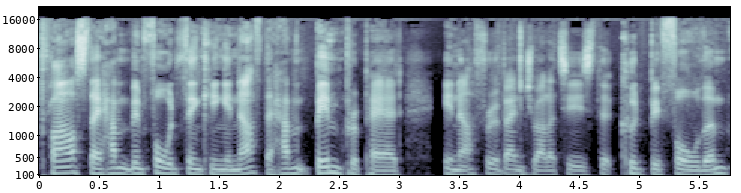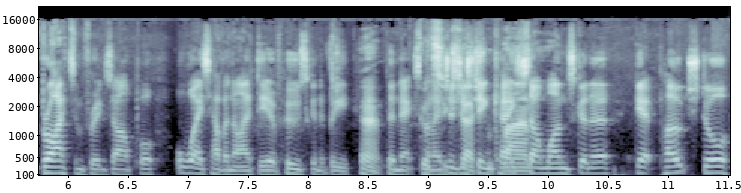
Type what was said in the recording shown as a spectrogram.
past they haven't been forward thinking enough? They haven't been prepared enough for eventualities that could befall them. Brighton, for example, always have an idea of who's going to be yeah, the next manager, just in case plan. someone's going to get poached or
